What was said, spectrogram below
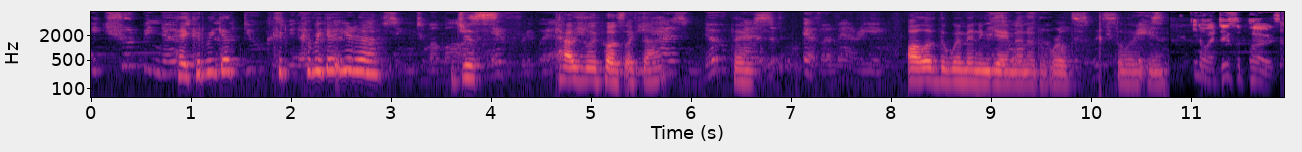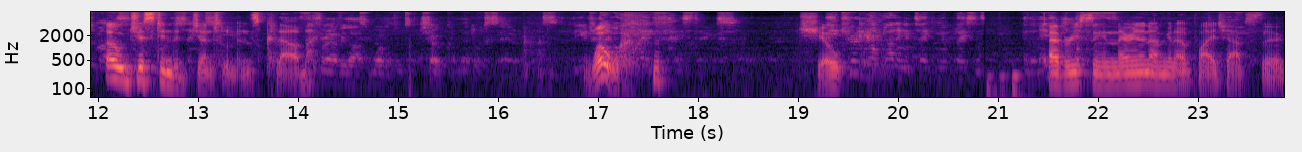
It should be Hey, could we get- the Duke has could- been could we get you to to just everywhere Casually pose like that. no Thanks. plans of ever marrying. All of the women and gay men of the world salute you. You know, I do suppose. Oh, just in the gentleman's club. For every last one of them to choke on their daughter's areas. Whoa. Joke. Truly not planning on taking your place in, in the name Every scene they're in, I'm gonna apply chapstick.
